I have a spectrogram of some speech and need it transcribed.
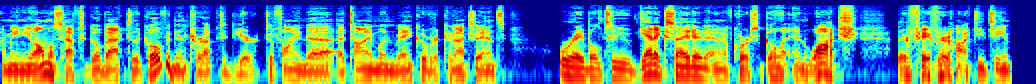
I mean, you almost have to go back to the COVID interrupted year to find a, a time when Vancouver Canucks fans – were able to get excited and, of course, go and watch their favorite hockey team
